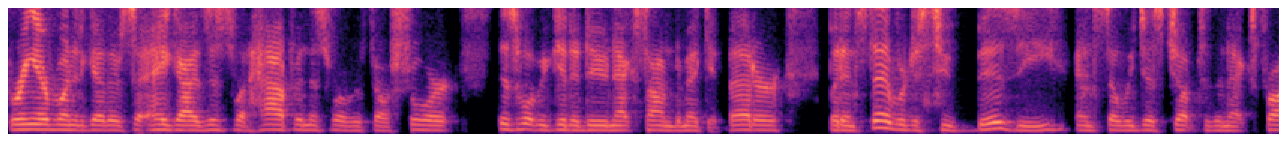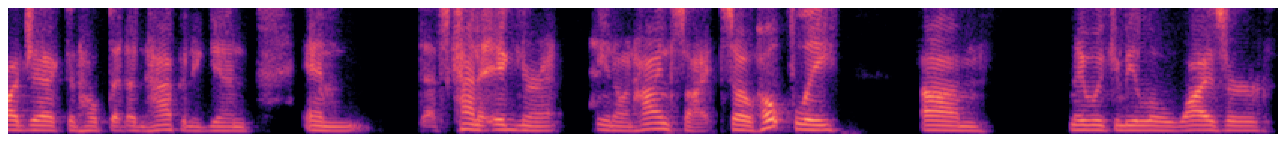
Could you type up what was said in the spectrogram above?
bring everyone together and say, hey guys, this is what happened. This is where we fell short. This is what we're going to do next time to make it better. But instead, we're just too busy. And so we just jump to the next project and hope that doesn't happen again. And that's kind of ignorant, you know, in hindsight. So hopefully, um, maybe we can be a little wiser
